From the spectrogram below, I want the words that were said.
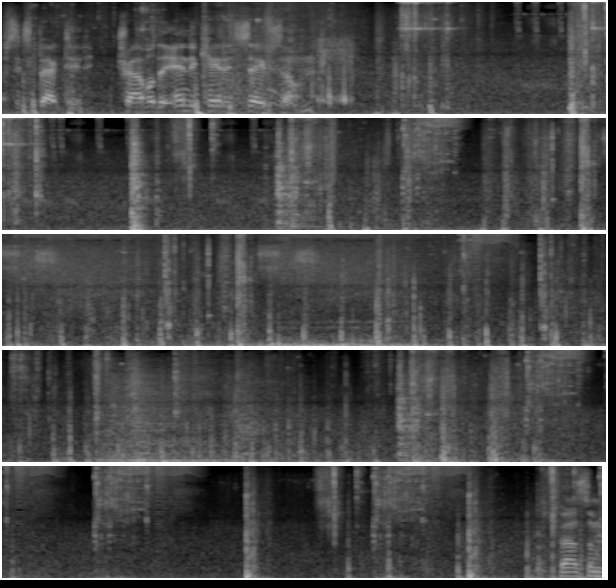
collapse expected. Travel to indicated safe zone. Found some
